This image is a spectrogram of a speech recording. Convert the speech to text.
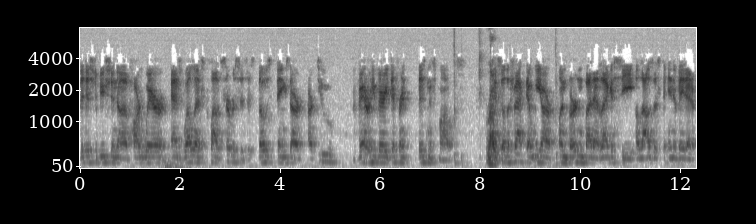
the distribution of hardware as well as cloud services. As those things are, are two very, very different business models. Right. And so the fact that we are unburdened by that legacy allows us to innovate at a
